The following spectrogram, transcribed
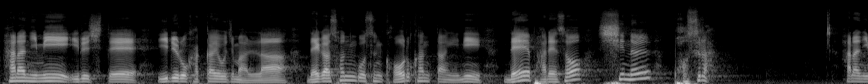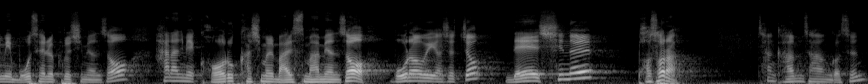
하나님이 이르시되 이리로 가까이 오지 말라. 내가 선 곳은 거룩한 땅이니 내 발에서 신을 벗으라. 하나님이 모세를 부르시면서 하나님의 거룩하심을 말씀하면서 뭐라고 얘기하셨죠? 내 신을 벗어라. 참 감사한 것은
